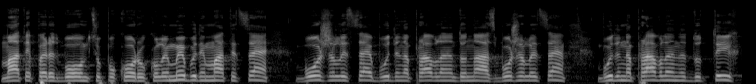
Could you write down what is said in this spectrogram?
мати перед Богом цю покору. Коли ми будемо мати це, Боже лице буде направлене до нас, Боже лице буде направлене до тих,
